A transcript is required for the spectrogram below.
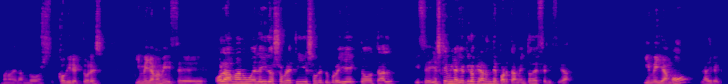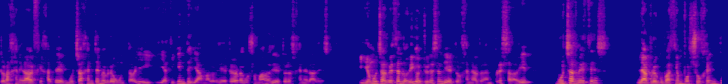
bueno, eran dos codirectores, y me llama y me dice, hola Manu, he leído sobre ti, sobre tu proyecto, tal. Y dice, y es que mira, yo quiero crear un departamento de felicidad. Y me llamó la directora general, fíjate, mucha gente me pregunta, oye, ¿y a ti quién te llama? ¿Los directores de recursos humanos o directores generales? Y yo muchas veces lo digo, tú eres el director general de la empresa, David. Muchas veces la preocupación por su gente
